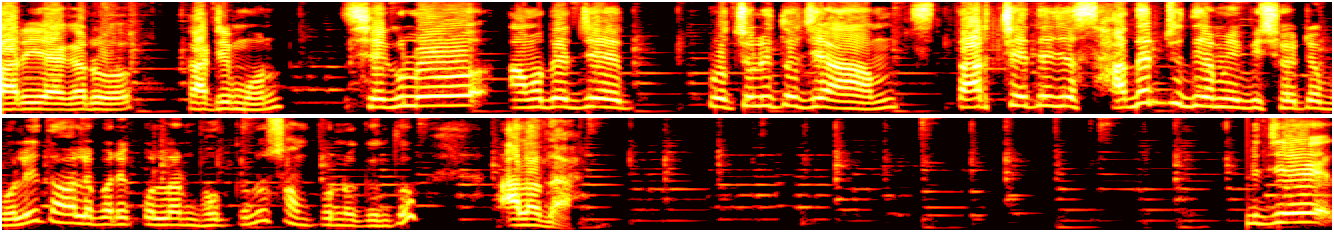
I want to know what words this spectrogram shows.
বাড়ি এগারো, কাটিমন সেগুলো আমাদের যে প্রচলিত যে আম, তার চাইতে যে স্বাদের যদি আমি বিষয়টা বলি, তাহলে পরে কল্যাণ ভোগ কিন্তু সম্পূর্ণ কিন্তু আলাদা। যে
